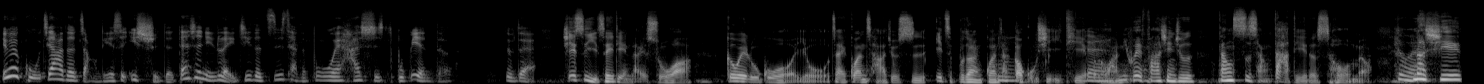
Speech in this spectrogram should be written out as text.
因为股价的涨跌是一时的，但是你累积的资产的部位还是不变的，对不对？其实以这一点来说啊，各位如果有在观察，就是一直不断观察高股息 ETF 的话，嗯、你会发现，就是当市场大跌的时候，有没有对那些？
